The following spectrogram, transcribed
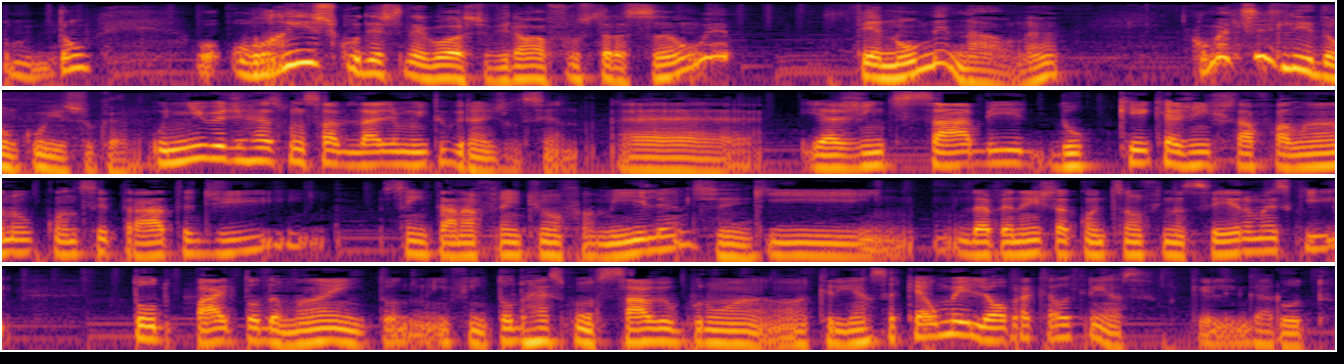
Então, o, o, risco desse negócio virar uma frustração é fenomenal, né? Como é que vocês lidam com isso, cara? O nível de responsabilidade é muito grande, Luciano. É, e a gente sabe do que, que a gente está falando quando se trata de sentar na frente de uma família Sim. que, independente da condição financeira, mas que todo pai, toda mãe, todo, enfim, todo responsável por uma, uma criança quer o melhor para aquela criança, aquele garoto.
